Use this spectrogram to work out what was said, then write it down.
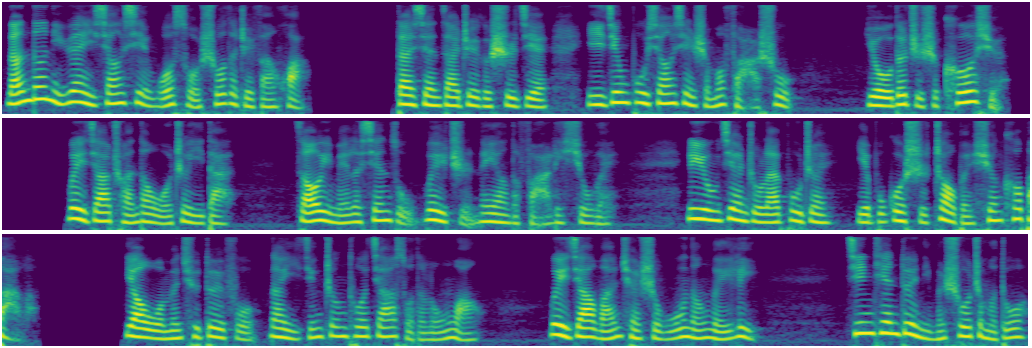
难得你愿意相信我所说的这番话，但现在这个世界已经不相信什么法术，有的只是科学。魏家传到我这一代，早已没了先祖魏止那样的法力修为，利用建筑来布阵，也不过是照本宣科罢了。要我们去对付那已经挣脱枷锁的龙王，魏家完全是无能为力。今天对你们说这么多，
